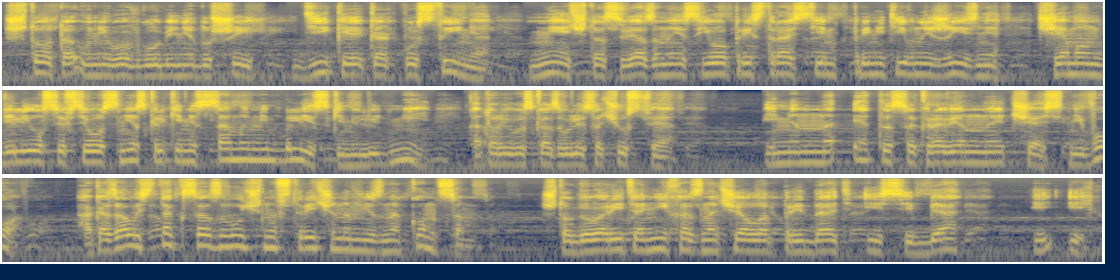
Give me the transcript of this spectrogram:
Что-то у него в глубине души, дикое как пустыня, нечто, связанное с его пристрастием к примитивной жизни, чем он делился всего с несколькими самыми близкими людьми, которые высказывали сочувствие. Именно эта сокровенная часть него оказалась так созвучно встреченным незнакомцам, что говорить о них означало предать и себя, и их.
